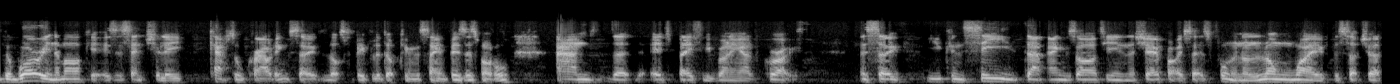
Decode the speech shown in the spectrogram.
the worry in the market is essentially capital crowding, so lots of people adopting the same business model, and that it's basically running out of growth. And so you can see that anxiety in the share price that has fallen a long way for such a,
